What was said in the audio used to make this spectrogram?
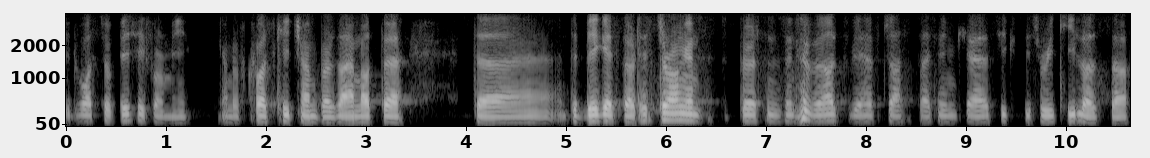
it was so busy for me. And of course, ski jumpers are not the the the biggest or the strongest persons in the world. We have just, I think, uh, 63 kilos. So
